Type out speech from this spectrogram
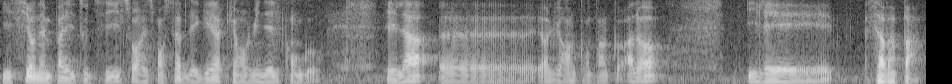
Ici, on n'aime pas les Tutsis, ils sont responsables des guerres qui ont ruiné le Congo. Et là, euh, on lui rencontre encore. Alors, il est, ça va pas.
